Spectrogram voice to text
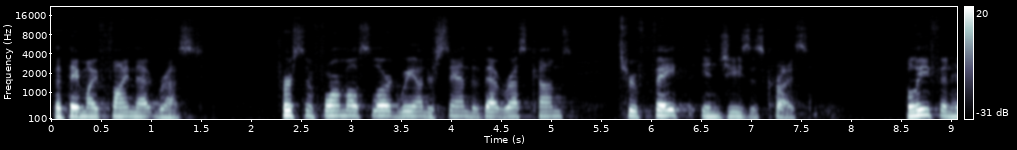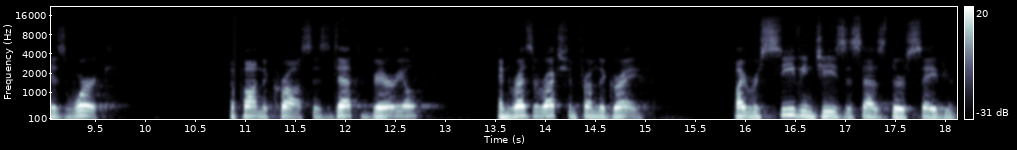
that they might find that rest. First and foremost, Lord, we understand that that rest comes through faith in Jesus Christ, belief in his work upon the cross, his death, burial, and resurrection from the grave, by receiving Jesus as their Savior.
